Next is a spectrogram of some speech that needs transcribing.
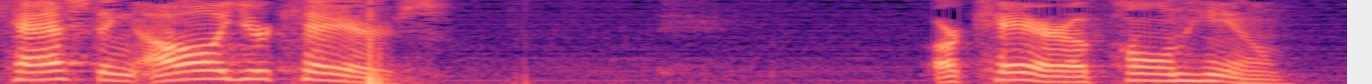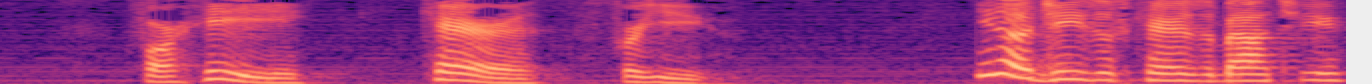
casting all your cares or care upon him, for he careth for you. You know Jesus cares about you.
